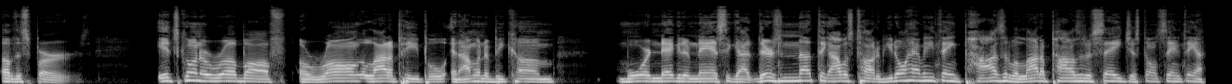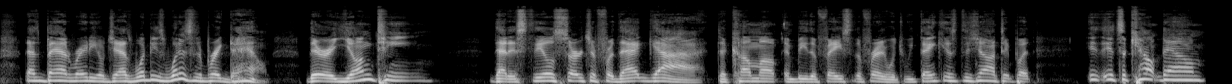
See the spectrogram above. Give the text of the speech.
of the Spurs, it's going to rub off a wrong a lot of people, and I'm going to become more negative Nancy guy. There's nothing I was taught. If you don't have anything positive, a lot of positive say, just don't say anything. That's bad radio, Jazz. What is what is it to break down? They're a young team that is still searching for that guy to come up and be the face of the franchise, which we think is DeJounte, but it, it's a countdown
